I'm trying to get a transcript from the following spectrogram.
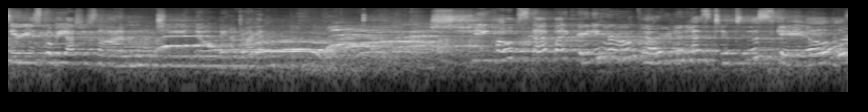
series Kobayashi-san Chi no Maid Dragon. She hopes that by creating her own pattern it has tipped the scales.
